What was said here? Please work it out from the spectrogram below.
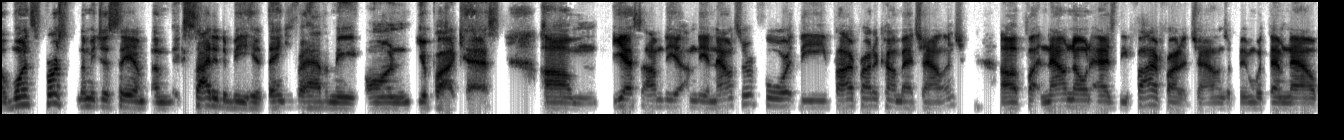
once first. Let me just say I'm, I'm excited to be here. Thank you for having me on your podcast. Um, yes, I'm the I'm the announcer for the Firefighter Combat Challenge, uh, now known as the Firefighter Challenge. I've been with them now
